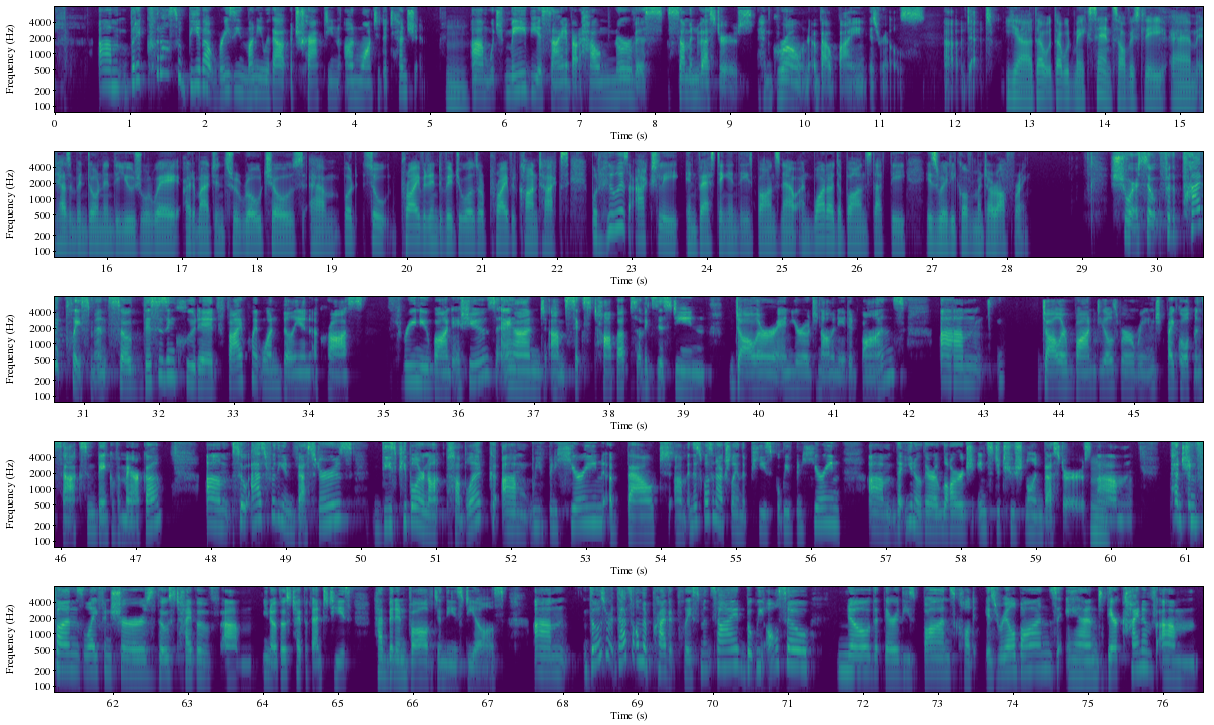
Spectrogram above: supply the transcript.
Um, but it could also be about raising money without attracting unwanted attention. Mm. Um, which may be a sign about how nervous some investors had grown about buying Israel's uh, debt. Yeah, that would that would make sense. Obviously, um, it hasn't been done in the usual way. I'd imagine through roadshows. Um, but so private individuals or private contacts. But who is actually investing in these bonds now, and what are the bonds that the Israeli government are offering? Sure. So for the private placement, so this has included 5.1 billion across three new bond issues and um, six top ups of existing dollar and euro denominated bonds. Um, dollar bond deals were arranged by Goldman Sachs and Bank of America. Um, so, as for the investors, these people are not public. Um, we've been hearing about, um, and this wasn't actually in the piece, but we've been hearing um, that you know there are large institutional investors. Mm pension funds, life insurers, those type of um, you know those type of entities have been involved in these deals. Um, those are that's on the private placement side, but we also know that there are these bonds called Israel bonds, and they're kind of um,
